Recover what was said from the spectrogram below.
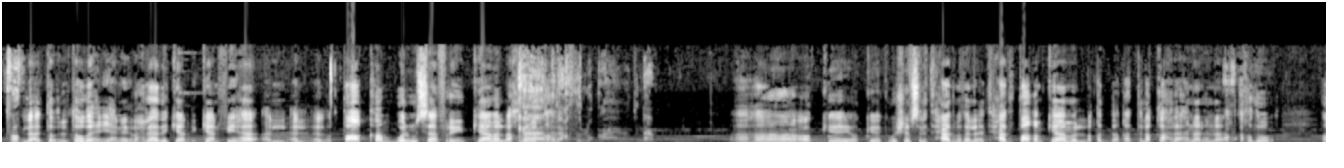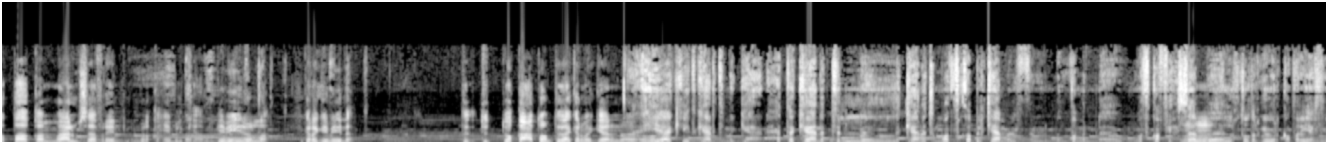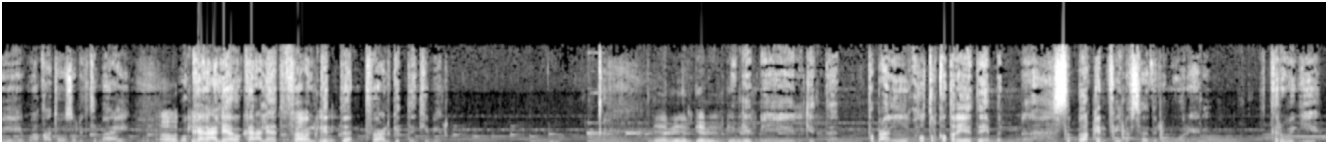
تفضل. لا التوضيح يعني الرحله هذه كان كان فيها الطاقم والمسافرين كامل اخذوا اللقاح. كامل اخذوا اللقاح نعم. أها okay okay مش نفس الاتحاد مثلا الاتحاد الطاقم كامل قد قد تلقح لا هنا هنا أخذوا الطاقم مع المسافرين الملقحين بالكامل. جميل والله فكرة جميلة. تتوقع أعطوهم تذاكر مجانا هي أكيد كانت مجانا حتى كانت كانت موثقة بالكامل من ضمن موثقه في حساب الخطوط الجوية القطرية في مواقع التواصل الاجتماعي. okay. وكان عليها وكان عليها تفاعل okay. جدا تفاعل جدا كبير. جميل جميل جميل. جميل جدا. طبعا الخطوط القطرية دائما سباقين في نفس هذه الأمور يعني الترويجيه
